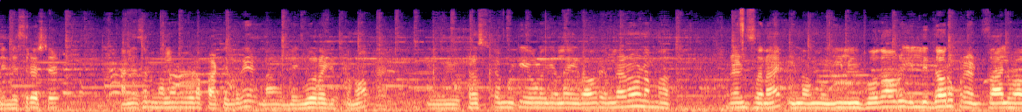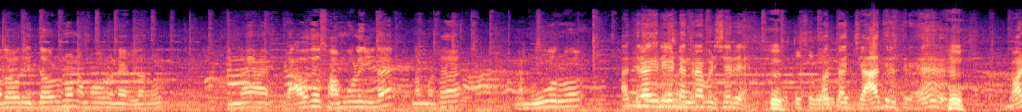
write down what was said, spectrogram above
ನಿಮ್ಮ ಹೆಸರು ಅಷ್ಟೇ? ನನ್ನ ಹೆಸರು ಮಲ್ಲನಗೌಡ ಪಾಟೀಲ್ ರೀ ನಾವು ಬೆಂಗಳೂರಾಗಿರ್ತಾನೋ ಈ ಟ್ರಸ್ಟ್ ಕಮಿಟಿ ಒಳಗೆಲ್ಲ ಇರೋರೆಲ್ಲರೂ ನಮ್ಮ ಫ್ರೆಂಡ್ಸನ ಇಲ್ಲಿ ನಮ್ಮ ಇಲ್ಲಿ ಹೋದವರು ಇಲ್ಲಿದ್ದವರು ಫ್ರೆಂಡ್ಸ್ ಅಲ್ಲಿ ಹೋದವರು ಇದ್ದವ್ರು ನಮ್ಮವ್ರನ್ನ ಎಲ್ಲರೂ. ಇನ್ನು ಯಾವುದೇ ಸ್ವಾಮಿಗಳಿಲ್ಲ ನಮ್ಮ ಮಠ ನಮ್ಮ ಊರು. ಅದ್ರಾಗ ರೀ ಡಂಗ್ರ ಬಿಡ್ಸ್ಯಾರಿ ಮತ್ತ ಜಾತ್ರೆ ಐತ್ರಿ ಭಾಳ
